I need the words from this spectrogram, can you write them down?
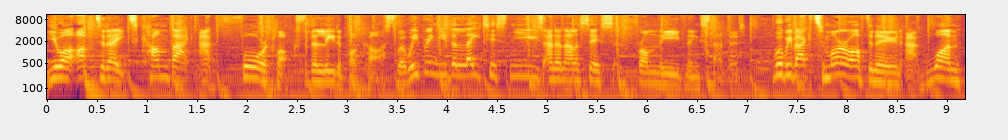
You are up to date. Come back at 4 o'clock for the Leader podcast, where we bring you the latest news and analysis from the Evening Standard. We'll be back tomorrow afternoon at 1.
